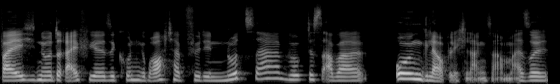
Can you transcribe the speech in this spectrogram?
weil ich nur drei, vier Sekunden gebraucht habe. Für den Nutzer wirkt es aber unglaublich langsam. Also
